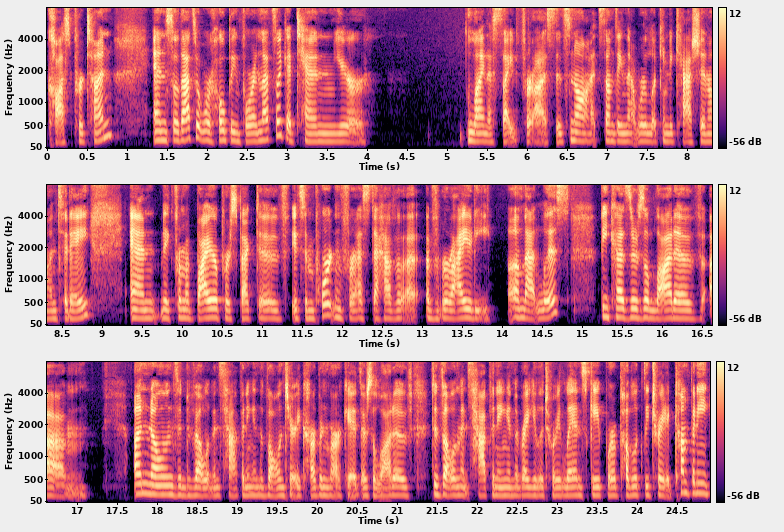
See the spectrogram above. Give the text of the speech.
cost per ton. And so that's what we're hoping for and that's like a 10 year line of sight for us. It's not something that we're looking to cash in on today. And like from a buyer perspective, it's important for us to have a, a variety on that list because there's a lot of um, unknowns and developments happening in the voluntary carbon market. There's a lot of developments happening in the regulatory landscape. We're a publicly traded company.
